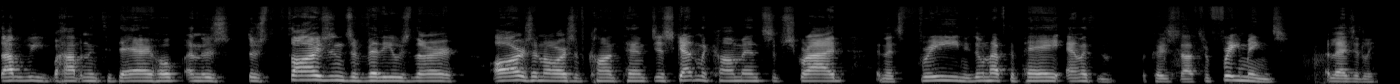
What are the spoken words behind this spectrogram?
that'll be happening today, I hope. And there's there's thousands of videos there, hours and hours of content. Just get in the comments, subscribe, and it's free, and you don't have to pay anything because that's what free means, allegedly.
